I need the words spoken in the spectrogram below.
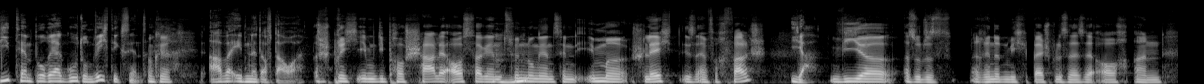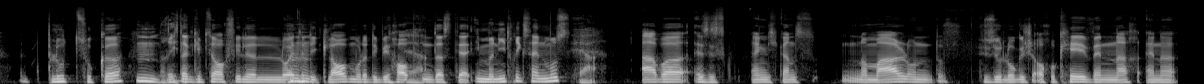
die temporär gut und wichtig sind. Okay. Aber eben nicht auf Dauer. Sprich eben die pauschale Aussage, mhm. Entzündungen sind immer schlecht ist einfach falsch. Ja. Wir, also das erinnert mich beispielsweise auch an Blutzucker. Hm, da gibt es ja auch viele Leute, mhm. die glauben oder die behaupten, ja. dass der immer niedrig sein muss. Ja. Aber es ist eigentlich ganz normal und physiologisch auch okay, wenn nach einer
